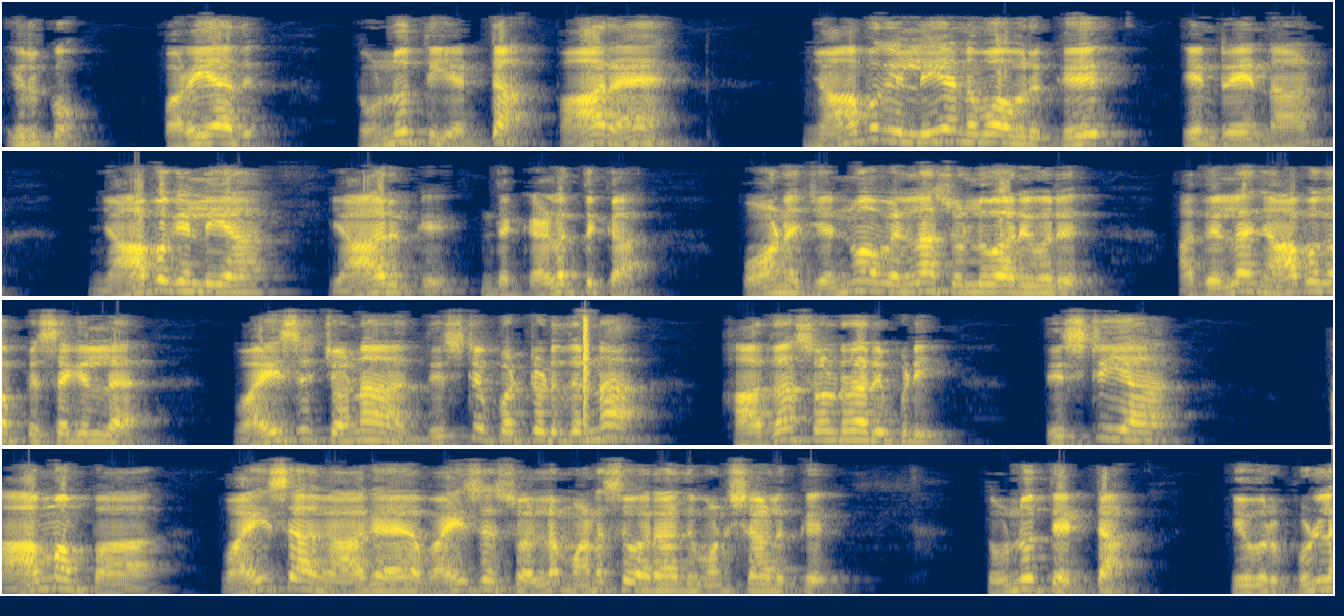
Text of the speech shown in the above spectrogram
இருக்கும் குறையாது. தொண்ணூத்தி எட்டா? பாரேன். ஞாபகம் இல்லையா என்னவோ அவருக்கு? என்றேன் நான். ஞாபகம் இல்லையா? யாருக்கு? இந்த கிளத்துக்கா போன ஜென்மாவெல்லாம் சொல்லுவார் இவரு. அதெல்லாம் ஞாபகம் பிசகில்ல. வயசு சொன்னா திஷ்டி பட்டுடுதுன்னா அதான் சொல்றாரு இப்படி. திஷ்டியா? ஆமாப்பா வயசாக ஆக வயச சொல்ல மனசு வராது மனுஷாளுக்கு. தொண்ணூத்தி எட்டாம் இவர் புள்ள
